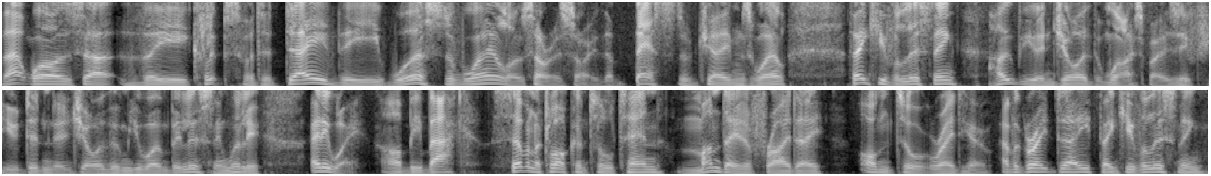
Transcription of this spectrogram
That was uh, the clips for today. The worst of Whale, or sorry, sorry, the best of James Whale. Thank you for listening. I hope you enjoyed them. Well, I suppose if you didn't enjoy them, you won't be listening, will you? Anyway, I'll be back seven o'clock until ten, Monday to Friday on Talk Radio. Have a great day. Thank you for listening.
